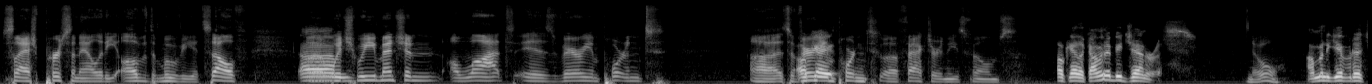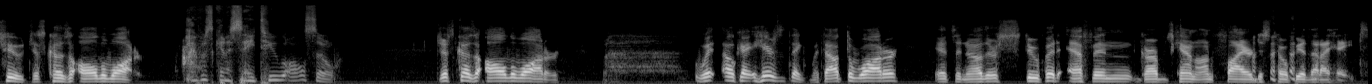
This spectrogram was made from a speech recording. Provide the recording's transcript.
slash personality of the movie itself, uh, Um, which we mention a lot, is very important. Uh, it's a very Okay. important uh, factor in these films. Okay, look, I'm going to be generous. No, I'm going to give it a two, just because all the water. I was gonna say two also. Just because all the water. With okay, here's the thing: without the water, it's another stupid effing garbage can on fire dystopia that I hate.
